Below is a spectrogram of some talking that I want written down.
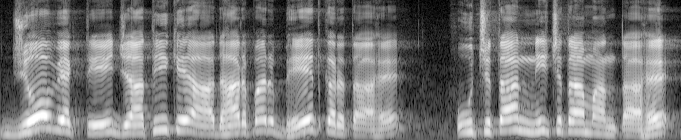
जो व्यक्ति जाति के आधार पर भेद करता है, उच्चता नीचता मानता है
